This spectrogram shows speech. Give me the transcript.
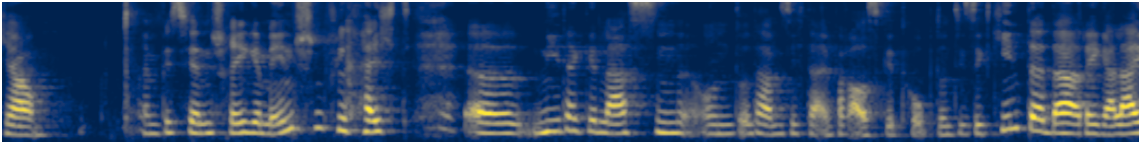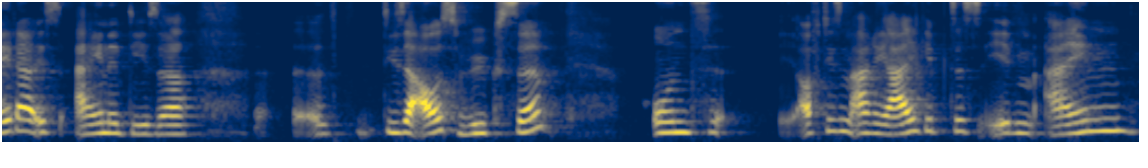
ja, ein bisschen schräge Menschen vielleicht äh, niedergelassen und, und haben sich da einfach ausgetobt. Und diese Quinta da Regaleira ist eine dieser, äh, dieser Auswüchse. Und auf diesem Areal gibt es eben ein,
